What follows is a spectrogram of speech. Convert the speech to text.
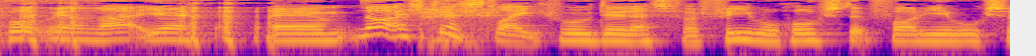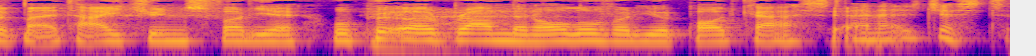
quote me on that, yeah. Um, no, it's just like we'll do this for free. We'll host it for you. We'll submit it to iTunes for you. We'll put yeah. our branding all over your podcast, yeah. and it's just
